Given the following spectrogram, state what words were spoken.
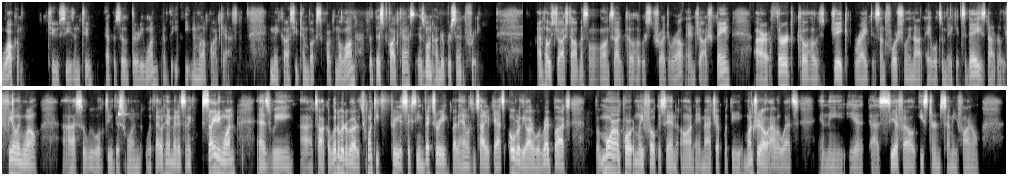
welcome to season two, episode 31 of the Eaton and Raw podcast. It may cost you 10 bucks to park on the lawn, but this podcast is 100% free. I'm host Josh Thomas alongside co host Troy Durrell and Josh Bain. Our third co host, Jake Wright, is unfortunately not able to make it today. He's not really feeling well. Uh, so we will do this one without him. And it's an exciting one as we uh, talk a little bit about a 23 to 16 victory by the Hamilton Tiger Cats over the Ottawa Red Blacks. But more importantly, focus in on a matchup with the Montreal Alouettes in the uh, CFL Eastern semifinal.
